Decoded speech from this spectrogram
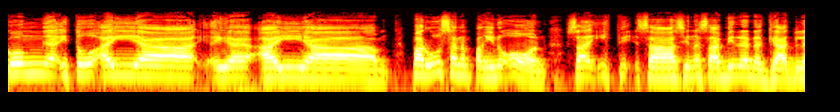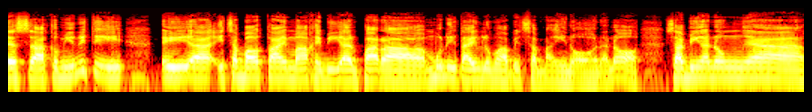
kung uh, ito ay uh, ay, ay uh, parusa ng Panginoon sa sa sinasabi na na godless uh, community, ay uh, it's about time mga kaibigan para muli tayong lumapit sa Panginoon. Ano? Sabi nga nung uh,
